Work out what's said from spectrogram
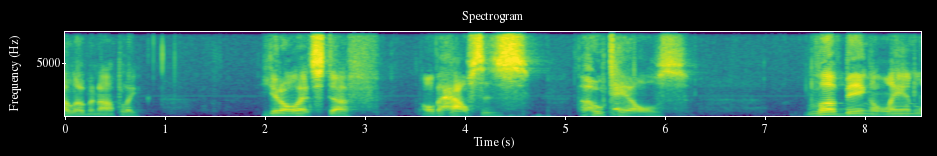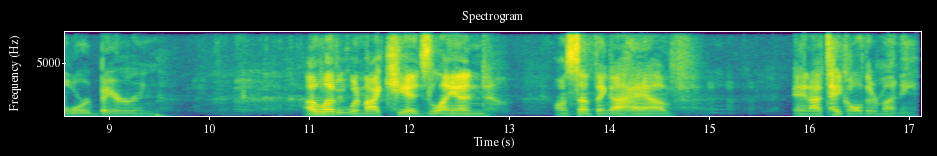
I love Monopoly. You get all that stuff, all the houses, the hotels, love being a landlord baron. I love it when my kids land on something I have and I take all their money.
